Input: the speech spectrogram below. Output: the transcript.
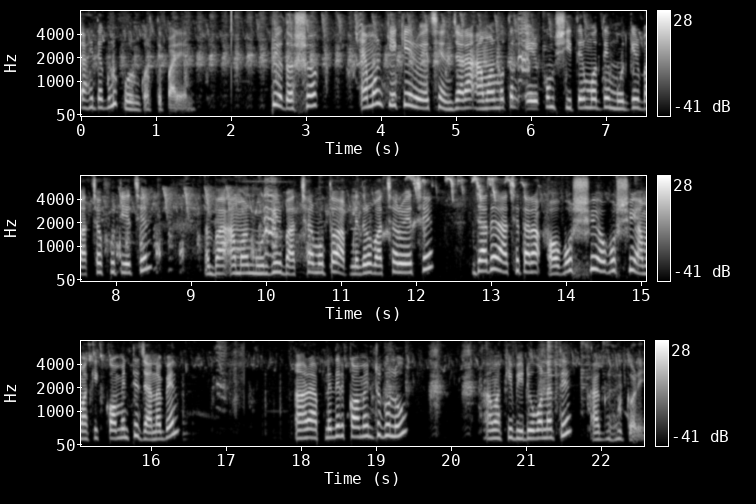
চাহিদাগুলো পূরণ করতে পারেন। প্রিয় দর্শক, এমন কে কে রয়েছেন যারা আমার মতন এরকম শীতের মধ্যে মুরগির বাচ্চা ফুটিয়েছেন বা আমার মুরগির বাচ্চার মতো আপনাদেরও বাচ্চা রয়েছে? যাদের আছে তারা অবশ্যই অবশ্যই আমাকে কমেন্টে জানাবেন। আর আপনাদের কমেন্টগুলো আমাকে ভিডিও বানাতে আগ্রহী করে।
